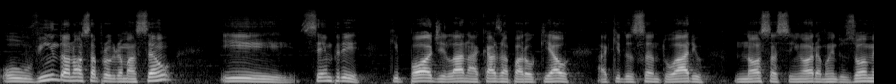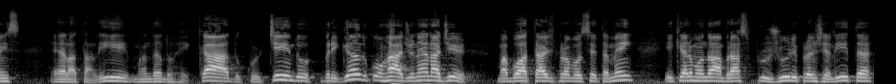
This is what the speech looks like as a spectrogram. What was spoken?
ouvindo a nossa programação e sempre que pode lá na casa paroquial aqui do Santuário Nossa Senhora Mãe dos Homens, ela tá ali mandando recado, curtindo, brigando com o rádio, né, Nadir? Uma boa tarde para você também. E quero mandar um abraço para o Júlio e para Angelita,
